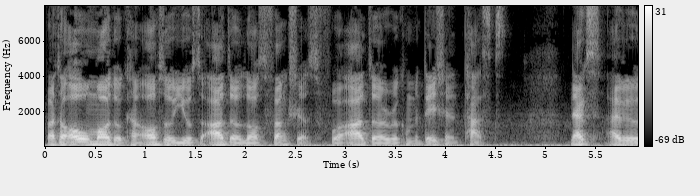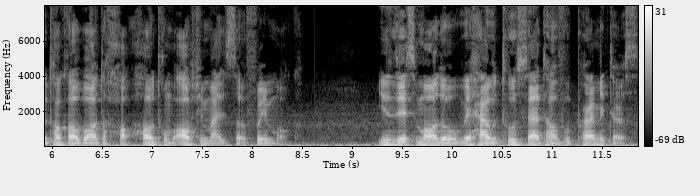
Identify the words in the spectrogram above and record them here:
but our model can also use other loss functions for other recommendation tasks. Next, I will talk about how, to optimize the framework. In this model, we have two sets of parameters,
